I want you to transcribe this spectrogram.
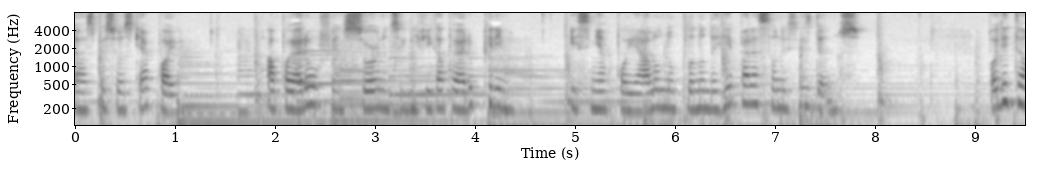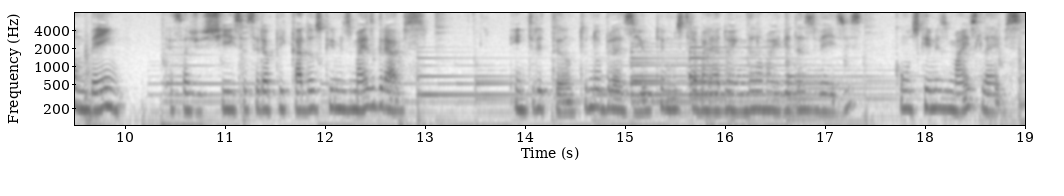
as pessoas que apoiam. Apoiar o ofensor não significa apoiar o crime, e sim apoiá-lo no plano de reparação desses danos. Pode também essa justiça ser aplicada aos crimes mais graves. Entretanto, no Brasil temos trabalhado ainda, na maioria das vezes, com os crimes mais leves,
